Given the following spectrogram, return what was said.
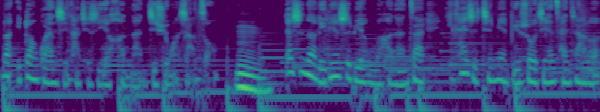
那一段关系它其实也很难继续往下走。嗯，但是呢，理念识别我们很难在一开始见面，比如说我今天参加了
